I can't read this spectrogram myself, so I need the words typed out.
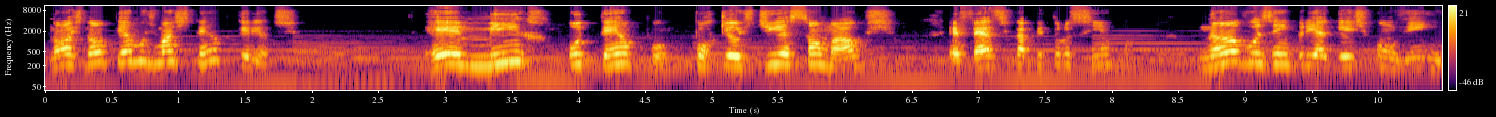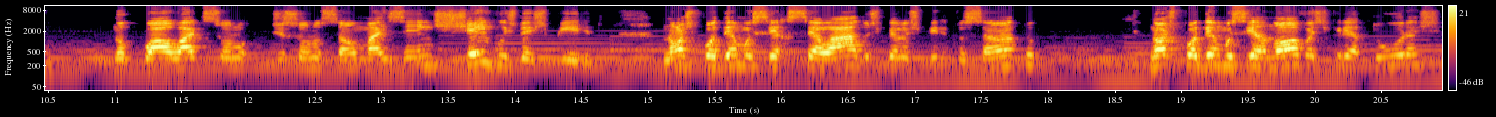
Nós não temos mais tempo, queridos. Remir o tempo, porque os dias são maus. Efésios capítulo 5. Não vos embriagueis com vinho, no qual há dissolução, mas enchei-vos do Espírito. Nós podemos ser selados pelo Espírito Santo, nós podemos ser novas criaturas,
